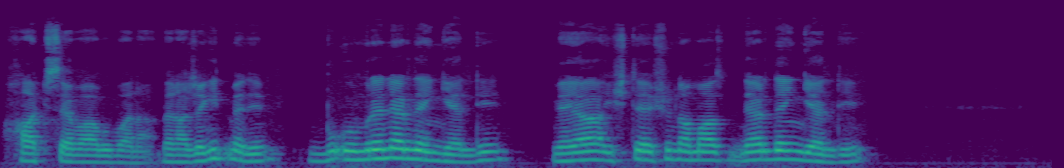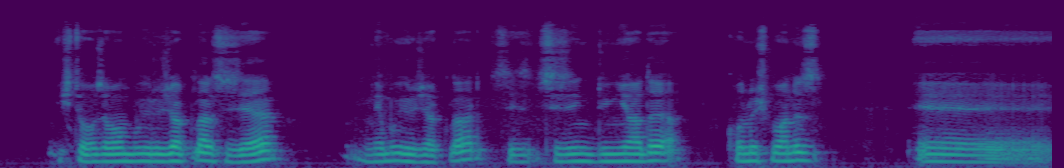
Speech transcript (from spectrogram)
hac sevabı bana? Ben haca gitmedim. Bu umre nereden geldi? Veya işte şu namaz nereden geldi? İşte o zaman buyuracaklar size. Ne buyuracaklar? Siz, sizin dünyada konuşmanız eee,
